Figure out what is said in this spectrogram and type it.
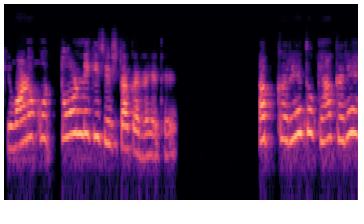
किवाड़ों को तोड़ने की चेष्टा कर रहे थे। अब करें तो क्या करें?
